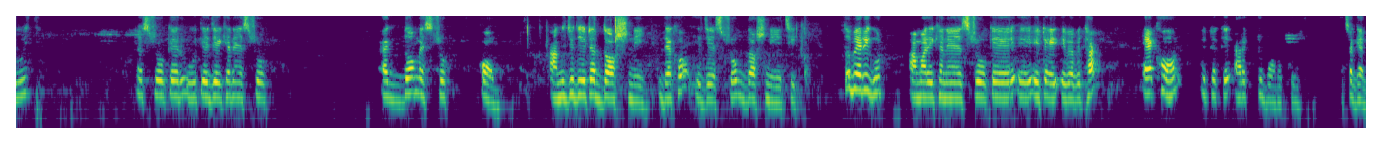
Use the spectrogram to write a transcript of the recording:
উইথ স্ট্রোকের উইথ এই যে এখানে স্ট্রোক একদম স্ট্রোক কম। আমি যদি এটা দশ নেই, দেখো এই যে স্ট্রোক দশ নিয়েছি, তো ভেরি গুড আমার এখানে স্ট্রোকে এটা এভাবে থাক। এখন এটাকে আরেকটু বড় করি। আচ্ছা গেল।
